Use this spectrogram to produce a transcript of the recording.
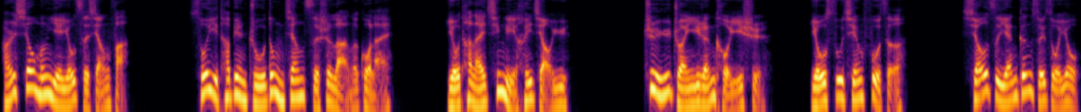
而萧猛也有此想法。所以他便主动将此事揽了过来，由他来清理黑角域。至于转移人口一事，由苏谦负责，小紫妍跟随左右，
